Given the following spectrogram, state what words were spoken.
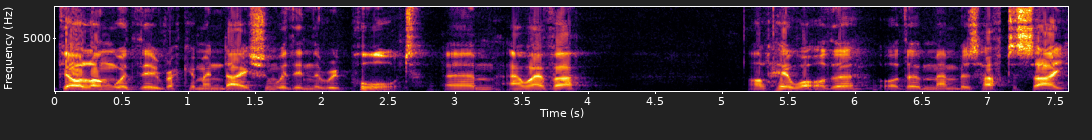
go along with the recommendation within the report. Um, however, I'll hear what other other members have to say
